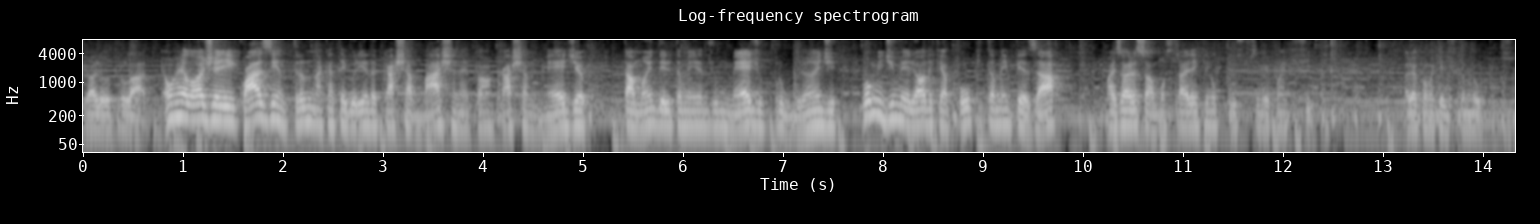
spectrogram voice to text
e olha o outro lado. É um relógio aí quase entrando na categoria da caixa baixa, né? Então uma caixa média. O tamanho dele também é de um médio para o grande. Vou medir melhor daqui a pouco e também pesar. Mas olha só, mostrar ele aqui no pulso para você ver como é que fica. Olha como é que ele fica no meu pulso.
